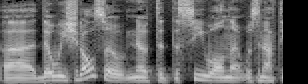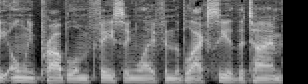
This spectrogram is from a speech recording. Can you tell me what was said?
Uh, though we should also note that the sea walnut was not the only problem facing life in the Black Sea at the time.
